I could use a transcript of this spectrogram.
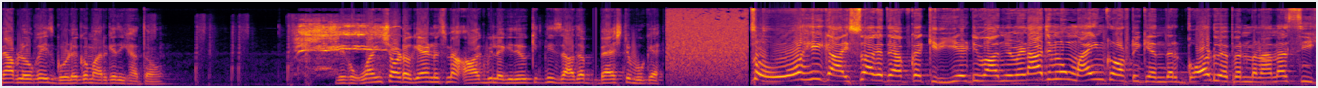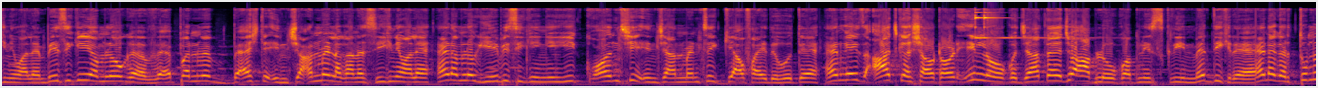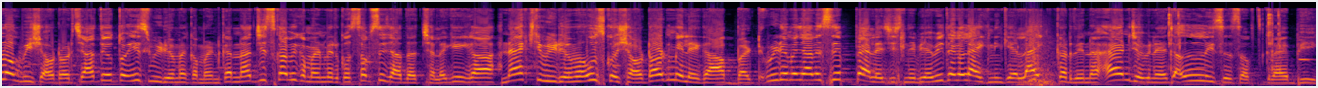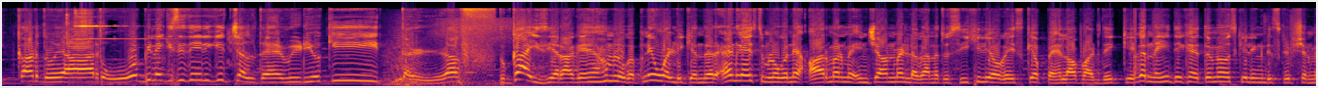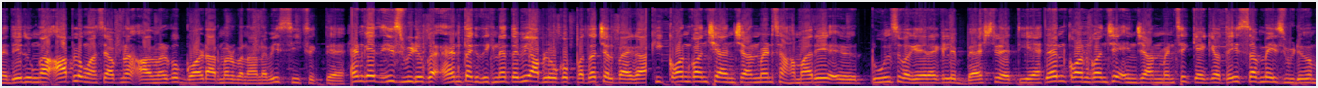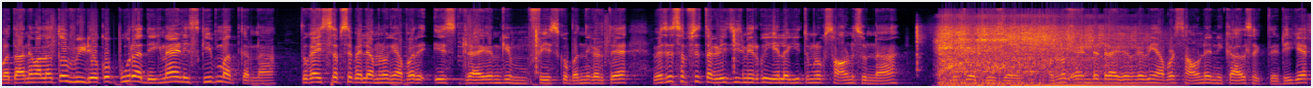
मैं आप लोगों को इस घोड़े को मार के दिखाता हूँ। देखो वन शॉट हो गया एंड उसमें आग भी लगी देखो कितनी ज़्यादा बेस्ट बुक है। सो ही गाइस स्वागत है आपका क्रिएटिव आज में। आज हम लोग माइनक्राफ्ट के अंदर गॉड वेपन बनाना सीखने वाले हैं। बेसिकली हम लोग वेपन में बेस्ट इंचानमेंट लगाना सीखने वाले हैं। एंड हम लोग ये भी सीखेंगे कि कौन सी इंचानमेंट से क्या फ़ायदे होते हैं। एंड गाइस आज का शाउट आउट इन लोगों को जाता है जो आप लोगों को अपनी स्क्रीन में दिख रहे हैं। एंड अगर तुम लोग भी शाउट आउट चाहते हो तो इस वीडियो में कमेंट करना, जिसका भी कमेंट मेरे को सबसे ज़्यादा अच्छा लगेगा। नेक्स्ट वीडियो में उसको शाउट आउट मिलेगा। बट वीडियो में जाने से पहले जिसने भी अभी तक लाइक नहीं किया लाइक कर देना। एंड जो भी नहीं जल्दी से सब्सक्राइब भी कर दो यार। तो बिना किसी देरी के, चलते हैं वीडियो की तरफ़। तो गाइस यार, आ गए हैं हम लोग अपने वर्ल्ड के अंदर। एंड गाइज़ तुम लोगों ने आर्मर में इंचानमेंट लगाना तो सीख ही लिया होगा, इसके पहला पार्ट देख के। अगर नहीं देखा है तो मैं उसकी लिंक डिस्क्रिप्शन में दे दूँगा। आप लोग वहाँ से अपना आर्मर को गॉड आर्मर बनाना भी सीख सकते हैं। एंड गाइज़ इस वीडियो का एंड तक दिखना, तभी आप लोगों को पता चल पाएगा कि कौन कौन से इंचानमेंट हमारे टूल्स वगैरह के लिए बेस्ट रहती है। देन कौन कौन से इंचानमेंट से क्या क्या होता है सब मैं इस वीडियो में बताने वाला तो वीडियो को पूरा देखना एंड स्किप मत करना। तो गाइस सबसे पहले हम लोग यहाँ पर इस ड्रैगन के फेस को बंद करते हैं। वैसे सबसे तगड़ी चीज़ मेरे को ये लगी, तुम लोग साउंड सुनना। हम लोग एंड ड्रैगन का भी यहाँ पर साउंड निकाल सकते हैं, ठीक है?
